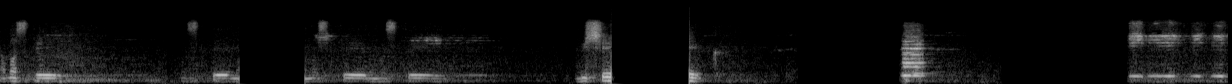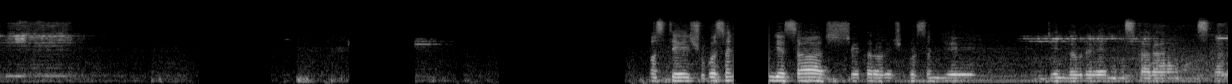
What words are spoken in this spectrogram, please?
ನಮಸ್ತೆ. ನಮಸ್ತೆ. ನಮಸ್ತೆ ನಮಸ್ತೆ ಅಭಿಷೇಕ್ ನಮಸ್ತೆ ಶುಭ ಸಂಜೆ ಸರ್ ಶೇಖರ್ ಅವರೇ ಶುಭ ಸಂಜೆ ವಿಜೇಂದ್ರ ಅವರೇ ನಮಸ್ಕಾರ ನಮಸ್ಕಾರ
